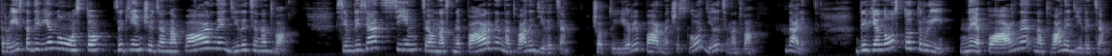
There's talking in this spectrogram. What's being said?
390 закінчується на парне, ділиться на 2. 77 це у нас не парне, на 2 не ділиться. 4 парне число ділиться на 2. Далі. 93 непарне, на 2 не ділиться.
